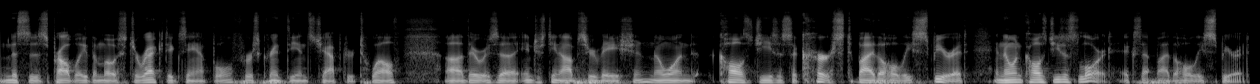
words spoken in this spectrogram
And this is probably the most direct example. 1 Corinthians chapter 12. Uh, there was an interesting observation. No one calls Jesus accursed by the Holy Spirit, and no one calls Jesus Lord except by the Holy Spirit.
